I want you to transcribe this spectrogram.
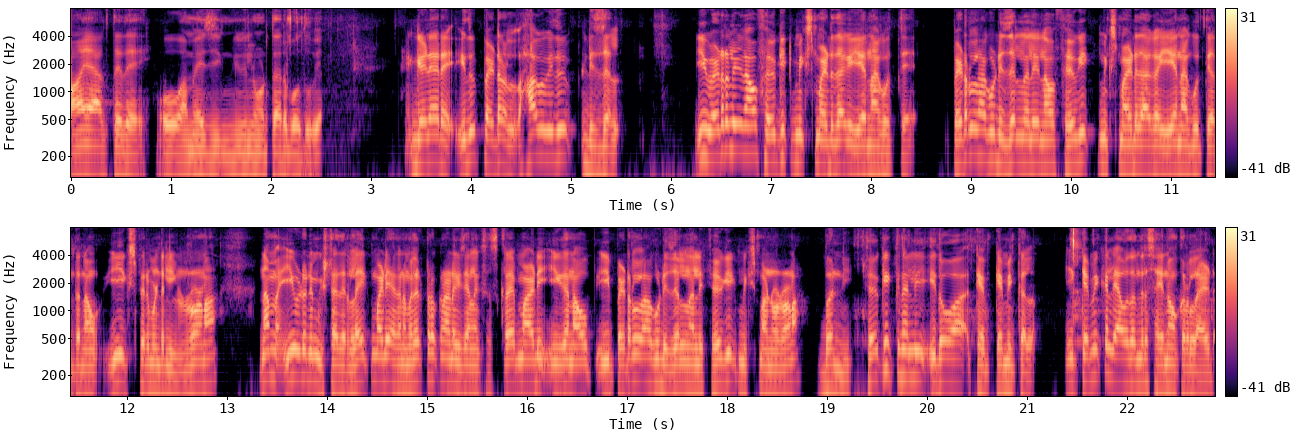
ಮಾಯ ಆಗ್ತಿದೆ. ಓ, ಅಮೇಜಿಂಗ್ ನೀವು ನೋಡ್ತಾ ಇರ್ಬೋದು. ಗೆಳೆಯರೆ, ಇದು ಪೆಟ್ರೋಲ್ ಹಾಗೂ ಇದು ಡೀಸೆಲ್. ಈ ಎರಡರಲ್ಲಿ ನಾವು ಫೆವಿಕಿಕ್ ಮಿಕ್ಸ್ ಮಾಡಿದಾಗ ಏನಾಗುತ್ತೆ? ಪೆಟ್ರೋಲ್ ಹಾಗೂ ಡೀಸೆಲ್ನಲ್ಲಿ ನಾವು ಫೆವಿಕಿಕ್ ಮಿಕ್ಸ್ ಮಾಡಿದಾಗ ಏನಾಗುತ್ತೆ ಅಂತ ನಾವು ಈ ಎಕ್ಸ್ಪೆರಿಮೆಂಟಲ್ಲಿ ನೋಡೋಣ. ನಮ್ಮ ಈ ವಿಡಿಯೋ ನಿಮ್ಗೆ ಇಷ್ಟ ಆದರೆ ಲೈಕ್ ಮಾಡಿ, ಹಾಗೂ ನಮ್ಮ ಎಲೆಕ್ಟ್ರೋ ಕನ್ನಡ ಚಾನಲ್ಗೆ ಸಬ್ಸ್ಕ್ರೈಬ್ ಮಾಡಿ. ಈಗ ನಾವು ಈ ಪೆಟ್ರೋಲ್ ಹಾಗೂ ಡೀಸೆಲ್ನಲ್ಲಿ ಫೆವಿಕಿಕ್ ಮಿಕ್ಸ್ ಮಾಡಿ ನೋಡೋಣ. ಬನ್ನಿ. ಫೆವಿಕಿಕ್ನಲ್ಲಿ ಇರುವ ಕೆಮಿಕಲ್ ಈ ಕೆಮಿಕಲ್ ಯಾವುದಂದರೆ ಸೈನೋಕ್ರಲೈಡ್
